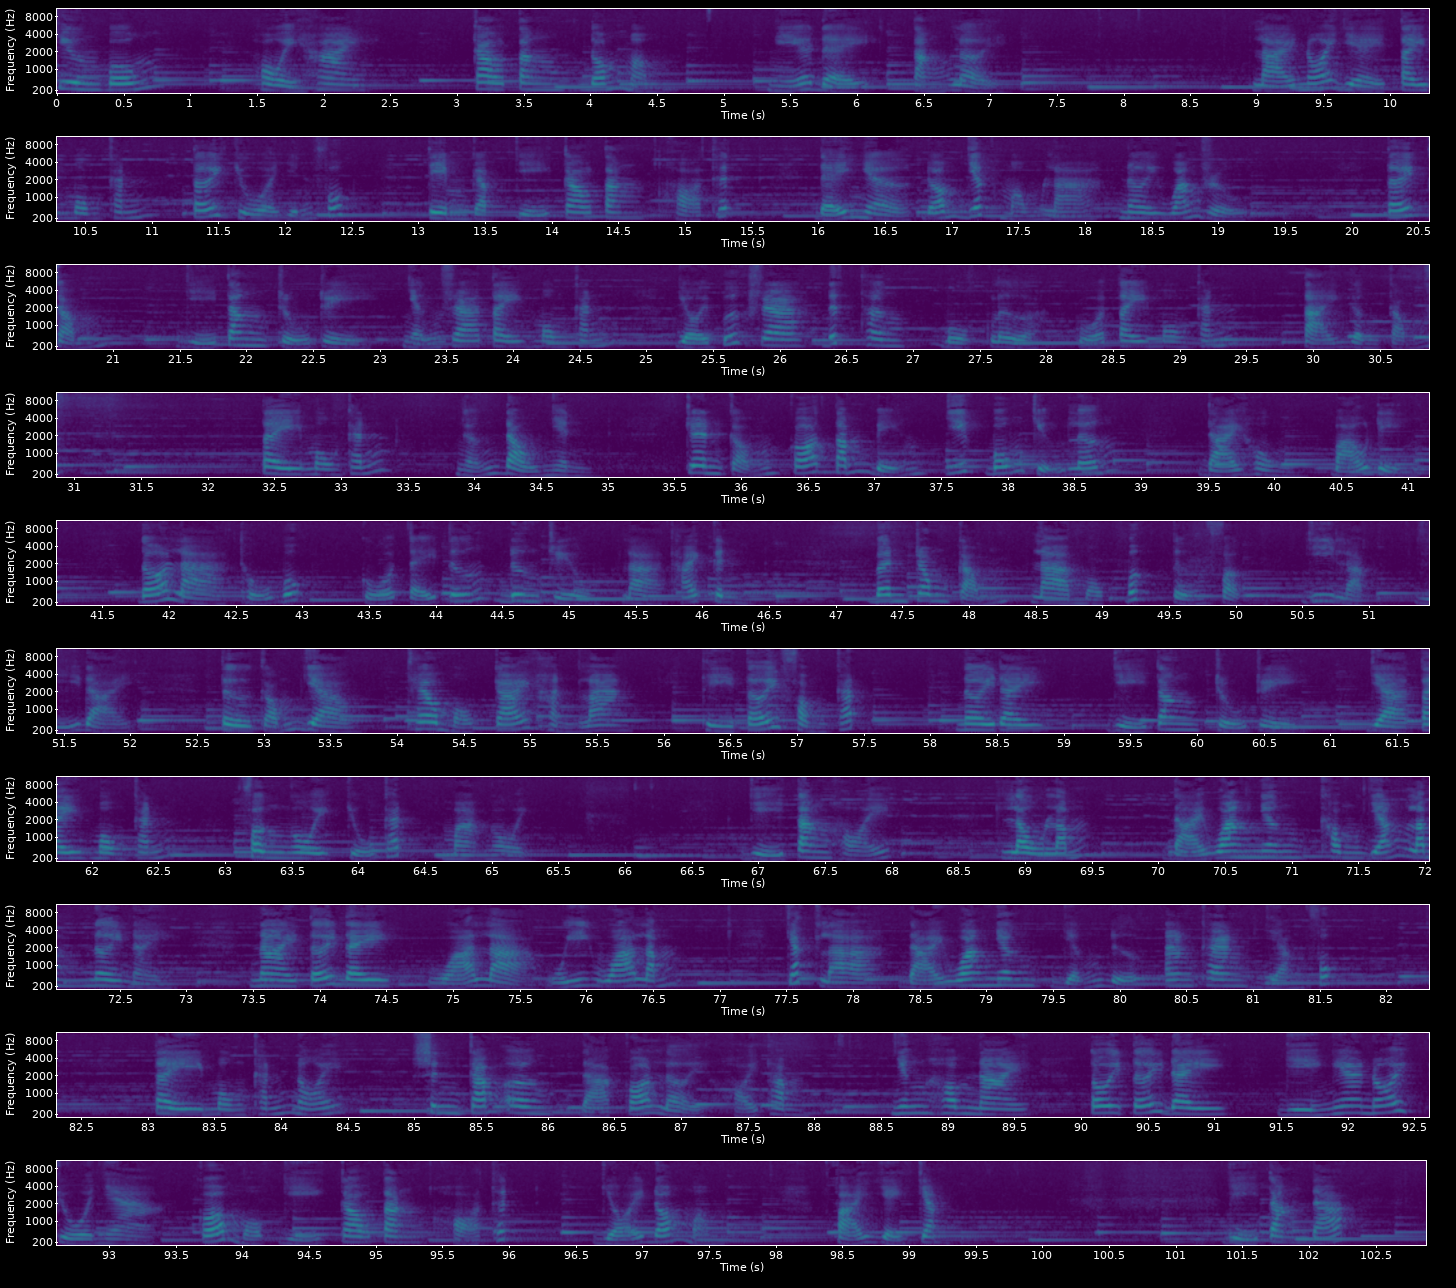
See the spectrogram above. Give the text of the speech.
Chương 4 Hồi 2 Cao Tăng đón mộng, Nghĩa đệ tặng lời. Lại nói về Tây Môn Khánh Tới chùa Vĩnh Phúc, Tìm gặp vị Cao Tăng họ thích Để nhờ đón giấc mộng lạ nơi quán rượu. Tới cổng, Vị Tăng trụ trì nhận ra Tây Môn Khánh, Dội bước ra đích thân buộc lừa của Tây Môn Khánh tại gần cổng. Tây Môn Khánh ngẩng đầu nhìn, trên cổng có tấm biển viết bốn chữ lớn Đại Hùng Bảo Điện. Đó là thủ bút của tể tướng đương triều là Thái Kinh. Bên trong cổng là một bức tượng Phật Di Lặc vĩ đại. Từ cổng vào theo một cái hành lang thì tới phòng khách. Nơi đây dị tăng trụ trì và Tây Môn Khánh phân ngôi chủ khách mà ngồi. Dị tăng hỏi, lâu lắm, đại quan nhân không giáng lâm nơi này, nay tới đây quả là quý quá lắm. Chắc là đại quan nhân vẫn được an khang dạng phúc. Tây Môn Khánh nói, xin cảm ơn đã có lời hỏi thăm. Nhưng hôm nay tôi tới đây vì nghe nói chùa nhà có một vị cao tăng họ thích, giỏi đón mộng. Phải vậy chăng? Vị tăng đáp,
